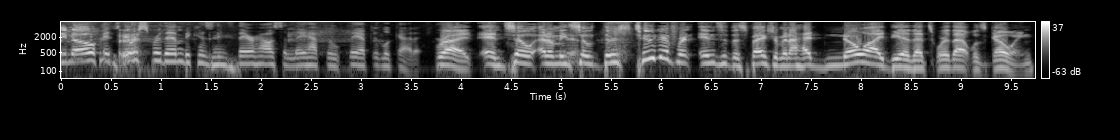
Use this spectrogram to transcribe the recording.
You know, It's worse for them because it's their house and they have to they have to look at it. right? And so, and I mean, Yeah. so there's two different ends of the spectrum, and I had no idea that's where that was going,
